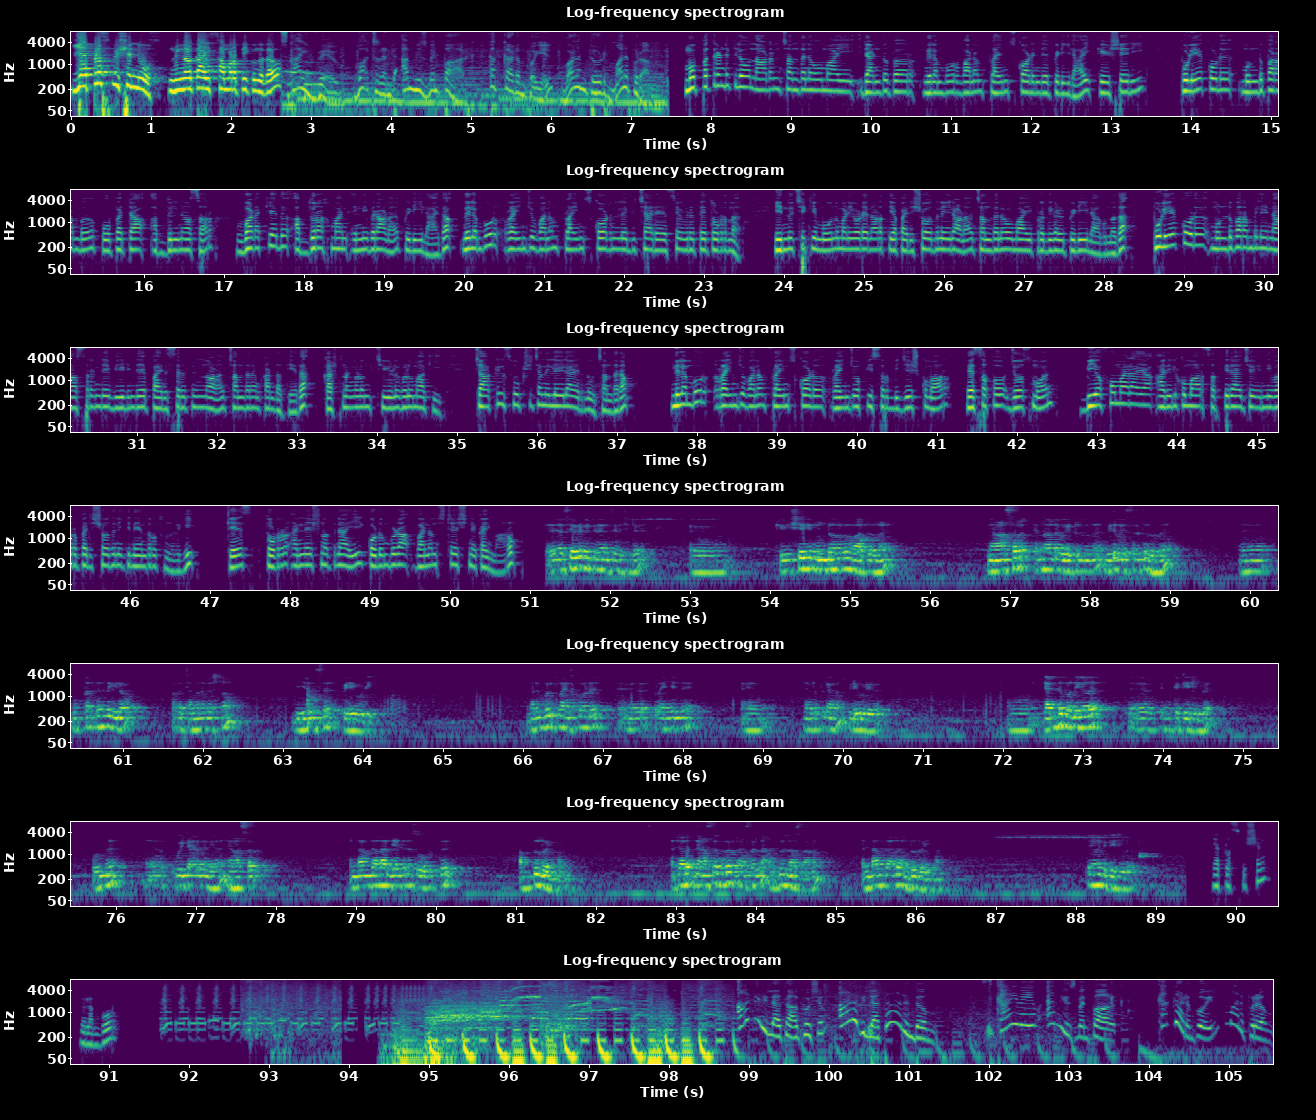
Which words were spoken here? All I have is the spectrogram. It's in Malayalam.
എ പ്ലസ് വിഷൻ ന്യൂസ് നിങ്ങൾക്കായി സമർപ്പിക്കുന്നത് Sky Wave Water and Amusement Park Kakkadampoyil Valamthodu Malappuram മുപ്പത്തിരണ്ട് കിലോ നാടൻ ചന്ദനവുമായി രണ്ടുപേർ നിലമ്പൂർ വനം ഫ്ലൈം സ്ക്വാഡിന്റെ പിടിയിലായി. കീഴ്ശേരി പുളിയക്കോട് മുണ്ടുപറമ്പ് പൂപ്പറ്റ അബ്ദുൽ നാസർ വടക്കേത് അബ്ദുറഹ്മാൻ എന്നിവരാണ് പിടിയിലായത്. നിലമ്പൂർ റേഞ്ച് വനം ഫ്ലൈം സ്ക്വാഡിന് ലഭിച്ച രഹസ്യവിവരത്തെ തുടർന്ന് ഇന്നുച്ചയ്ക്ക് മൂന്ന് മണിയോടെ നടത്തിയ പരിശോധനയിലാണ് ചന്ദനവുമായി പ്രതികൾ പിടിയിലാകുന്നത്. പുളിയക്കോട് മുണ്ടുപറമ്പിലെ നാസറിന്റെ വീടിന്റെ പരിസരത്തു നിന്നാണ് ചന്ദനം കണ്ടെത്തിയത്. കഷ്ണങ്ങളും ചീളുകളുമാക്കി ചാക്കിൽ സൂക്ഷിച്ച നിലയിലായിരുന്നു ചന്ദനം. നിലമ്പൂർ റേഞ്ച് വനം flying squad range officer Bijesh Kumar S F O Josmon B F ഒമാരായ Anilkumar Sathyaraj എന്നിവർ പരിശോധനയ്ക്ക് നേതൃത്വം നൽകി. കേസ് തുടർ അന്വേഷണത്തിനായി കൊടുമ്പുഴ വനം സ്റ്റേഷന് കൈമാറും. കിട്ടിയതനുസരിച്ചിട്ട് കിഴിശ്ശേരി മുണ്ടുപറമ്പ് ഭാഗത്ത് നിന്ന് നാസർ എന്നാളുടെ വീട്ടിൽ നിന്ന് വീട് പരിസരത്ത് നിന്ന് മുപ്പത്തിരണ്ട് കിലോ ചന്ദന കഷ്ണം വിജിലൻസ് പിടികൂടി. നിലമ്പൂർ ഫ്ലൈ സ്ക്വാഡ് റേഞ്ചിന്റെ നേതൃത്വത്തിലാണ് പിടികൂടിയത്. രണ്ട് പ്രതികൾ പിന്നെ കിട്ടിയിട്ടുണ്ട്. ഒന്ന് വീട്ടുകാരൻ തന്നെയാണ് നാസർ. രണ്ടാമത്തെ അദ്ദേഹത്തിന്റെ സുഹൃത്ത് അബ്ദുൾ റഹ്മാൻ. മറ്റാൾ നാസർ നാസറല്ല അബ്ദുൾ നാസറാണ്. രണ്ടാമത്തെ ആൾ അബ്ദുൾ റഹ്മാൻ. ഇത്രയാണ് കിട്ടിയിട്ടുള്ളത്. A plus Vision Nilambur. അതിരില്ലാത്ത ആഘോഷം അളവില്ലാത്ത ആനന്ദം. Sky Wave Amusement Park Kakkadampoyil Malappuram.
